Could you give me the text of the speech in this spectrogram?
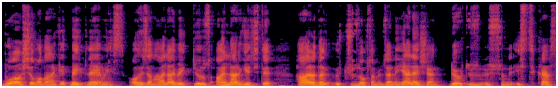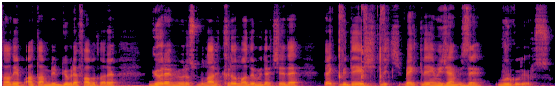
Bu aşılmadan hareket bekleyemeyiz. O yüzden hala bekliyoruz. Aylar geçti. Hala da 390 üzerine yerleşen 400'ün üstünde istikrar sağlayıp atan bir gübre fabrikaları göremiyoruz. Bunlar kırılmadığı müddetçe de pek bir değişiklik bekleyemeyeceğimizi vurguluyoruz.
